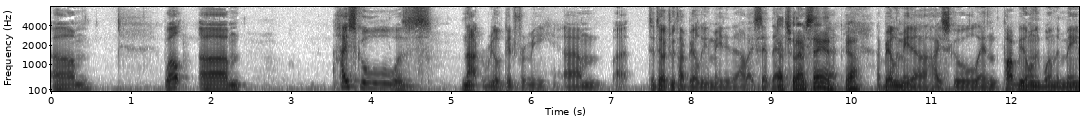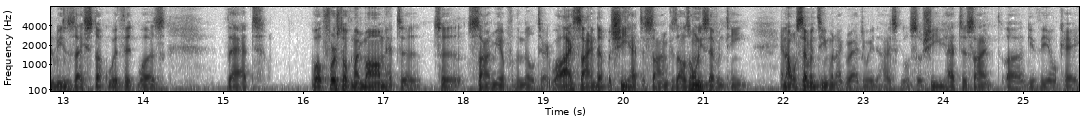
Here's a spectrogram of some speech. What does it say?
Um, well, um, high school was not real good for me. Um, uh, to tell the truth, I barely made it out. I said that. That's what I I'm saying. that. Yeah. I barely made it out of high school, and probably only one of the main reasons I stuck with it was that. Well, first off, my mom had to to sign me up for the military. Well, I signed up, but she had to sign because I was only 17, and I was 17 when I graduated high school. So she had to sign, uh, give the okay.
